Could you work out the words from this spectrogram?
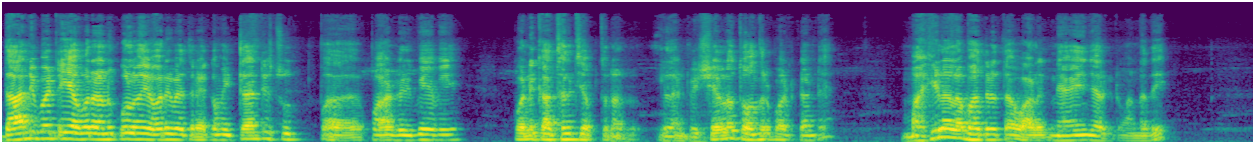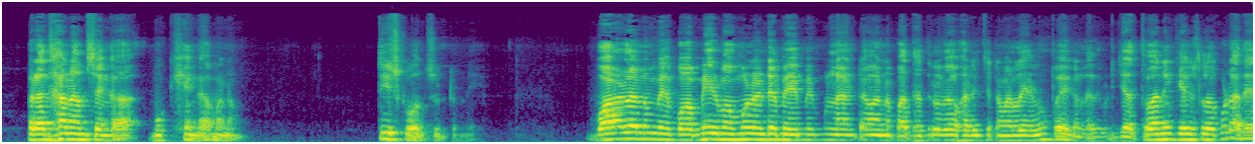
దాన్ని బట్టి ఎవరు అనుకూలం ఎవరి వ్యతిరేకం? ఇట్లాంటి పాడు ఇవేవి? కొన్ని కథలు చెప్తున్నారు. ఇలాంటి విషయాల్లో తొందరపాటు కంటే మహిళల భద్రత వాళ్ళకి న్యాయం జరగడం అన్నది ప్రధానాంశంగా ముఖ్యంగా మనం తీసుకోవాల్సి ఉంటుంది. వాళ్ళను మీరు మమ్మల్ని అంటే మేము మిమ్మల్ని అంటాం అన్న పద్ధతిలో వ్యవహరించడం వల్ల ఏమి ఉపయోగం లేదు. ఇప్పుడు జత్వానీ కేసులో కూడా అదే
